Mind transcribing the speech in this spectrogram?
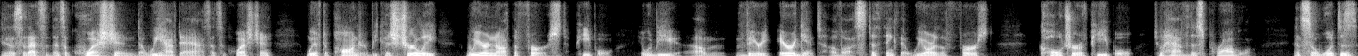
You know, so that's that's a question that we have to ask. That's a question we have to ponder because surely we are not the first people. It would be um, very arrogant of us to think that we are the first culture of people to have this problem. And so, what does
